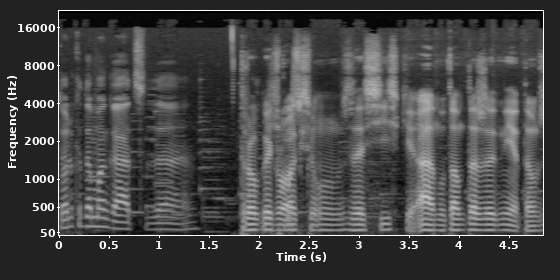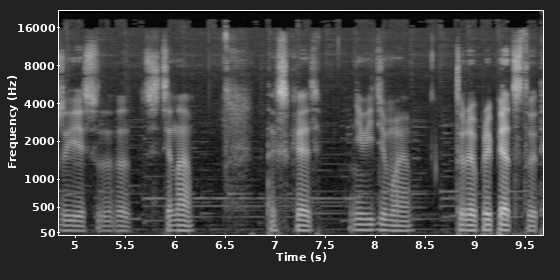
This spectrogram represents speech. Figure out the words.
Только домогаться, да. Трогать Жестко. максимум за сиськи. А, ну там даже... Нет, там же есть вот эта стена, так сказать, невидимая, которая препятствует.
